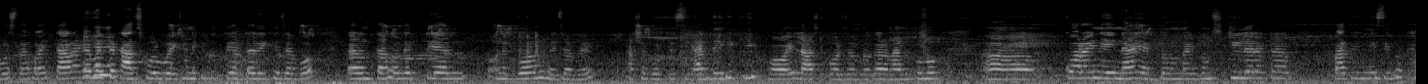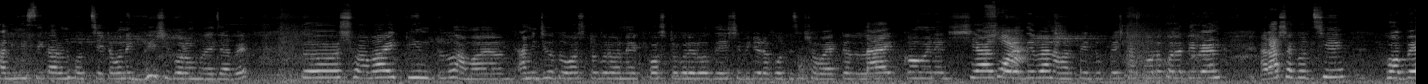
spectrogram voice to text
অবস্থা হয়। তার আগে আমি একটা কাজ করব, এখানে কিন্তু তেলটা রেখে যাব। কারণ তাহলে তেল অনেক গরম হয়ে যাবে, আশা করতেছি। আর দেখি কি হয় লাস্ট পর্যন্ত, কারণ আমি কোনো করাই নেই না, একদম একদম স্টিলের একটা পাতিল নিছি বা খালি নিছি কারণ হচ্ছে এটা অনেক বেশি গরম হয়ে যাবে। তো সবাই কিন্তু আমার আমি যেহেতু কষ্ট করে অনেক কষ্ট করে রোদে এসে ভিডিওটা করতেছি সবাই একটা লাইক কমেন্ট শেয়ার করে দেবেন আমার ফেসবুক পেজটা ফলো করে দিবেন। আর আশা করছি হবে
